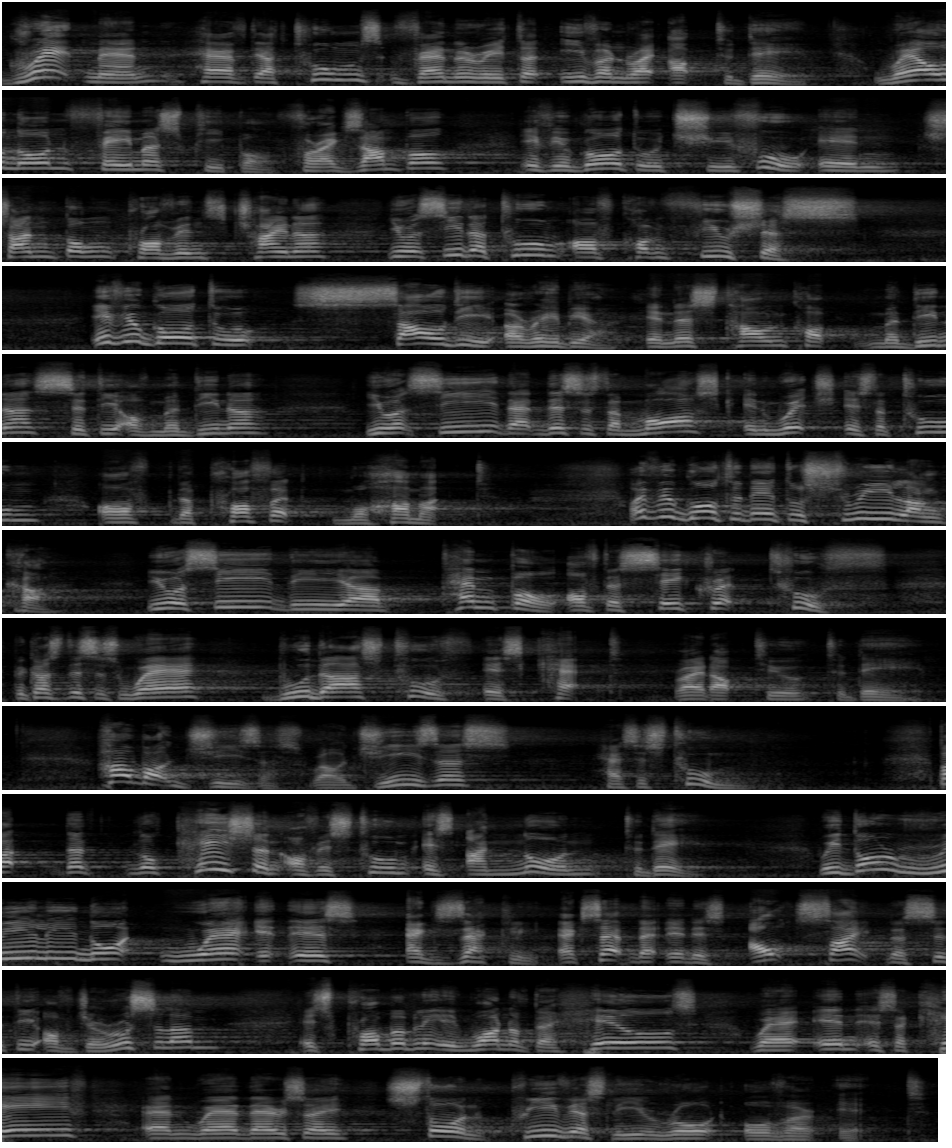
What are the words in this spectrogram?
Great men have their tombs venerated even right up today. Well known, famous people. For example, if you go to Qufu in Shandong province, China, you will see the tomb of Confucius. If you go to Saudi Arabia, in this town called Medina, city of Medina, you would see that this is the mosque in which is the tomb of the Prophet Muhammad. Or if you go today to Sri Lanka, you will see the uh, temple of the sacred tooth, because this is where Buddha's tooth is kept right up to today. How about Jesus? Well, Jesus has his tomb. But the location of his tomb is unknown today. We don't really know where it is exactly, except that it is outside the city of Jerusalem. It's probably in one of the hills wherein is a cave and where there's a stone previously wrote over it.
